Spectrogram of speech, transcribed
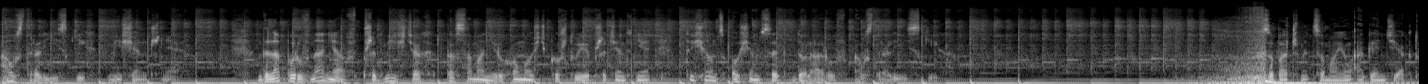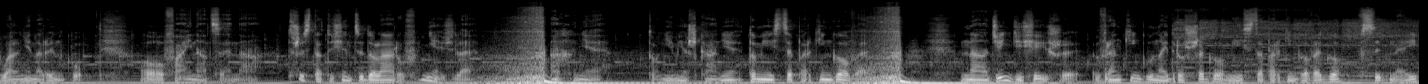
australijskich miesięcznie. Dla porównania w przedmieściach ta sama nieruchomość kosztuje przeciętnie 1800 dolarów australijskich. Zobaczmy, co mają agenci aktualnie na rynku. O, fajna cena. 300 tysięcy dolarów, nieźle. Ach nie, to nie mieszkanie, to miejsce parkingowe. Na dzień dzisiejszy w rankingu najdroższego miejsca parkingowego w Sydney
